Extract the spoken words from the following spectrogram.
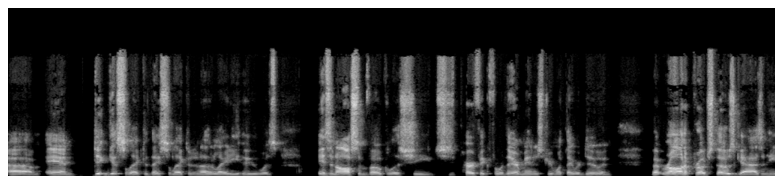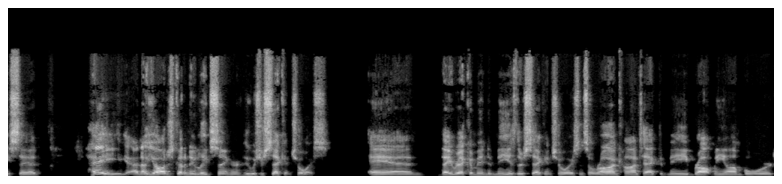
um, and didn't get selected. They selected another lady who was is an awesome vocalist. She she's perfect for their ministry and what they were doing. But Ron approached those guys and he said, "Hey, I know y'all just got a new lead singer. Who was your second choice?" And they recommended me as their second choice. And so Ron contacted me, brought me on board.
